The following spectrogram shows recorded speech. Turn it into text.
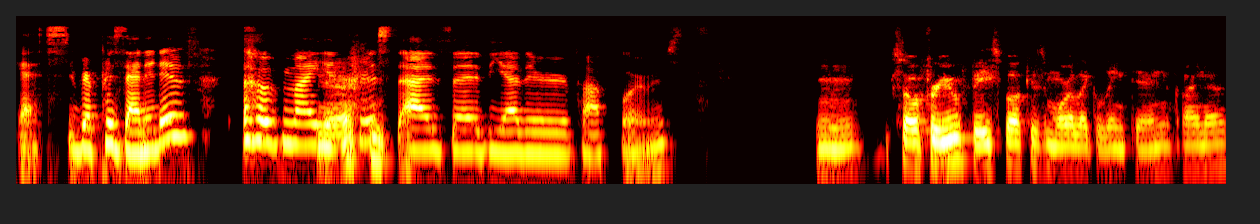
yes representative of my Yeah. interest as uh, the other platforms. Mhm. So for you, Facebook is more like LinkedIn, kind of.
